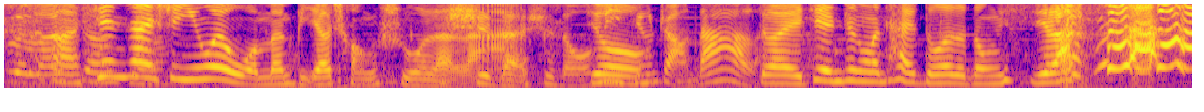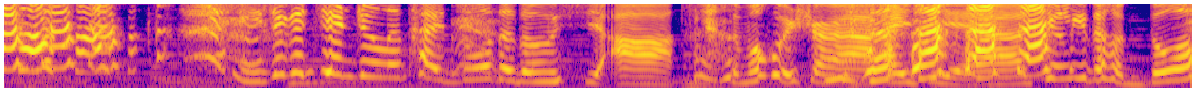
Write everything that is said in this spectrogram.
死了啊！现在是因为我们比较成熟了啦，是的，是的，我们已经长大了。对，见证了太多的东西了。你这个见证了太多的东西啊，怎么回事啊，艾姐？经历的很多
